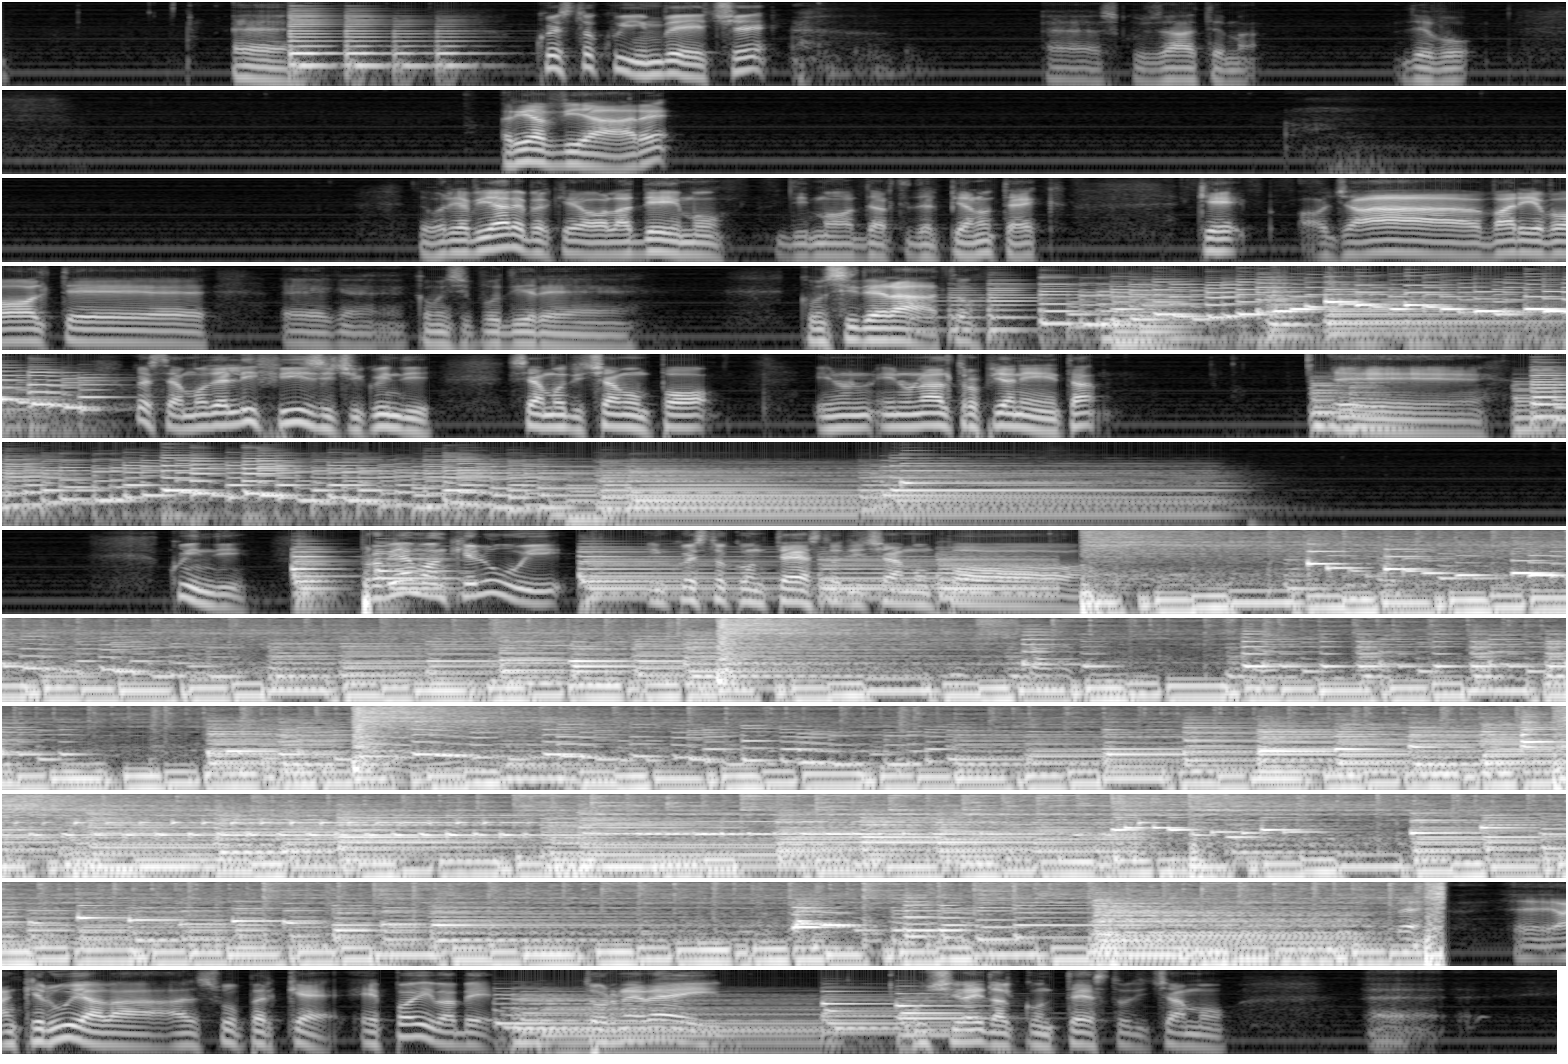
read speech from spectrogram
eh, questo qui invece, eh, scusate ma devo riavviare. Devo riavviare perché ho la demo di Modart del piano tech che ho già varie volte, eh, eh come si può dire, considerato. Questi sono modelli fisici, quindi siamo diciamo un po' in un, in un altro pianeta. E... Quindi proviamo anche lui in questo contesto, diciamo un po'... anche lui ha, la, ha, il suo perché. E poi, vabbè, tornerei, uscirei dal contesto, diciamo, eh,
